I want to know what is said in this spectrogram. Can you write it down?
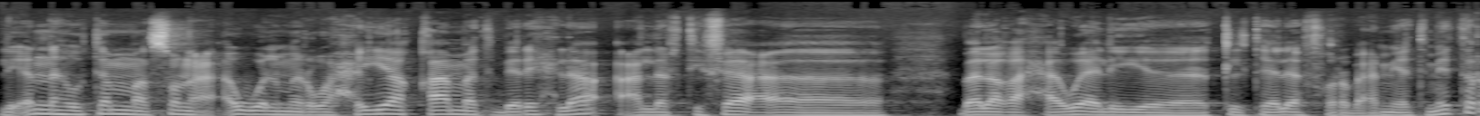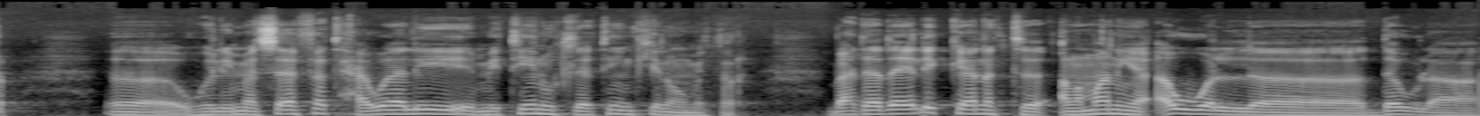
لأنه تم صنع أول مروحية قامت برحلة على ارتفاع آه، بلغ حوالي 3400 آه، متر آه، ولمسافة حوالي 230 كيلومتر. بعد ذلك كانت ألمانيا أول دولة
